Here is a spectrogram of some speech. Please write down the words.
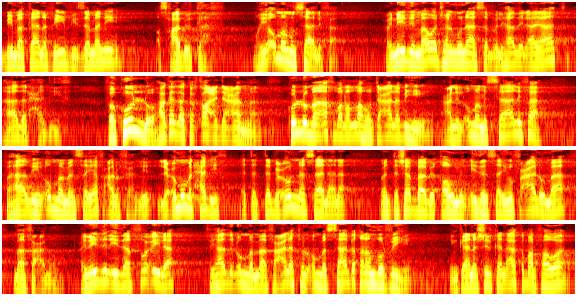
بما كان فيه في زمن أصحاب الكهف. وهي أمم سالفة حينئذ ما وجه المناسبة لهذه الآيات؟ هذا الحديث. فكل هكذا كقاعدة عامة كل ما أخبر الله تعالى به عن الأمم السالفة فهذه الأمة من سيفعل فعل لعموم الحديث لتتبعون سنن من تشبه بقوم إذا سيفعل ما ما فعلوا حينئذ إذا فعل في هذه الأمة ما فعلته الأمة السابقة ننظر فيه. إن كان شركا أكبر فهو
